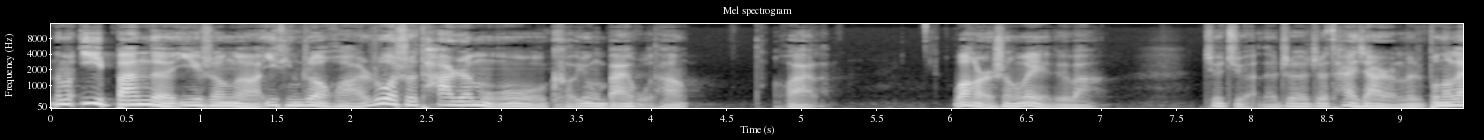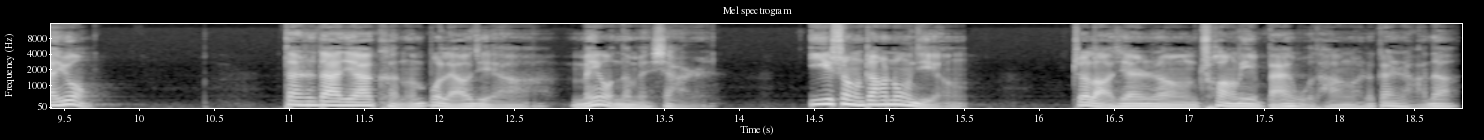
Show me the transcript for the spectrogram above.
那么一般的医生啊，一听这话，若是他人母，可用白虎汤，坏了，望而生畏，对吧？”就觉得这这太吓人了，不能滥用。但是大家可能不了解啊，没有那么吓人。医圣张仲景这老先生创立白虎汤啊，是干啥的？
